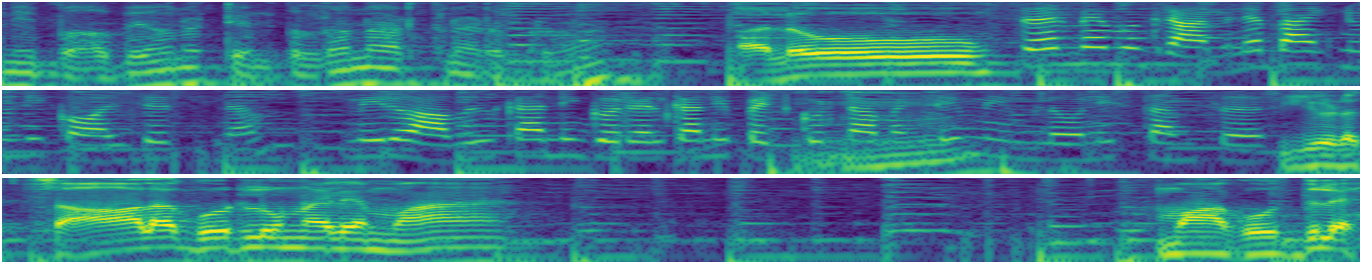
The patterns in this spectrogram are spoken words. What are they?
మీ బాబు ఏమైనా టెంపుల్లో ఆడుతున్నాడు బ్రో. హలో. సార్ మేము గ్రామీణ బ్యాంక్ నుండి కాల్ చేస్తున్నాం. మీరు ఆవులు కానీ గొర్రెలు కానీ పెట్టుకుంటామంటే మేము. లోన్ ఇస్తాం సార్. ఈడ చాలా గొర్రెలు ఉన్నాయిలేమ్మా. మాకొద్దులే.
